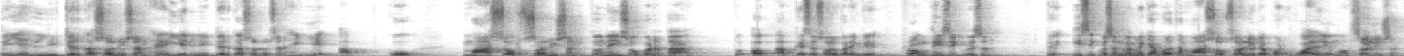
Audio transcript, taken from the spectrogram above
तो ये लीटर का सॉल्यूशन है, ये लीटर का सॉल्यूशन है, ये आपको मास ऑफ़ सॉल्यूशन तो नहीं शो करता। है तो अब आप कैसे सॉल्व करेंगे? फ्रॉम दिस इक्वेशन तो इस इक्वेशन में हमने क्या बोला था? Mass of solute upon volume of solution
